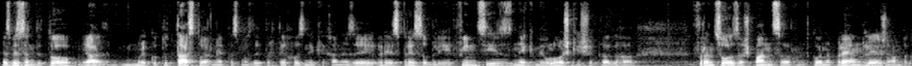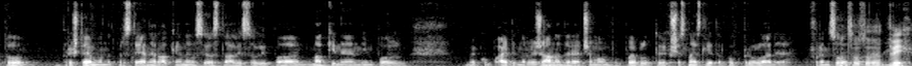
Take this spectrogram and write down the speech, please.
Jaz mislim, da to, ja, rekel, tudi ta stvar, ne, ko smo zdaj pri teh voznikih, a ne, zdaj res prej so bili Finci z nekimi vložki, še kakega Francoza, Španca in tako naprej, Angleže, ampak to preštejemo na prste ene roke, a ne, vsi ostali so bili pa Makinen in pol, rekel, ajde, Norvežana, da rečemo, ampak pa je bilo teh 16 let, koliko prevlade Francozov. Francozov, ja. Dveh.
